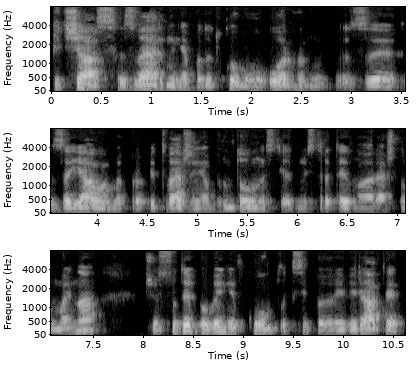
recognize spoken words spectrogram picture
під час звернення податкового органу з заявами про підтвердження обґрунтованості адміністративного арешту майна, що суди повинні в комплексі перевіряти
